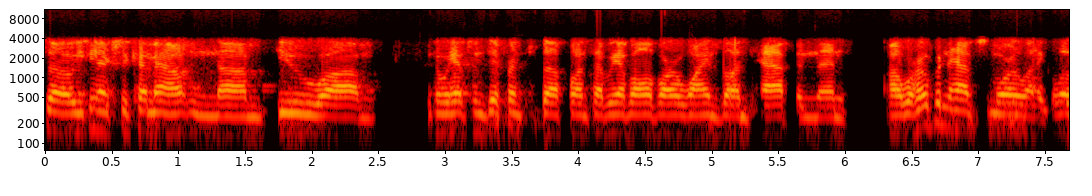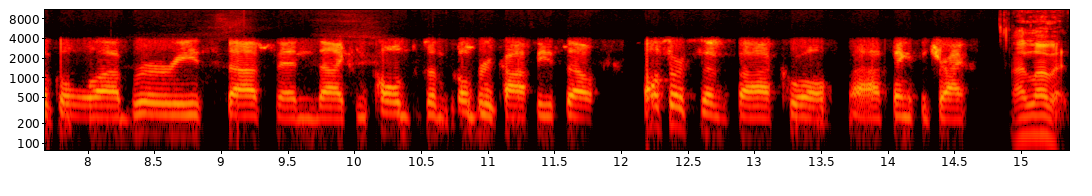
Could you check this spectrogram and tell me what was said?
so you can actually come out and um, do. Um, you know, we have some different stuff on tap. We have all of our wines on tap, and then uh, we're hoping to have some more like local uh, breweries stuff and uh, some cold some cold brew coffee. So all sorts of uh, cool uh, things to try. I love it.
